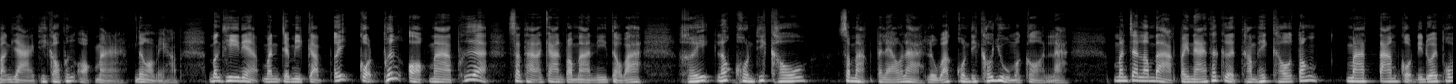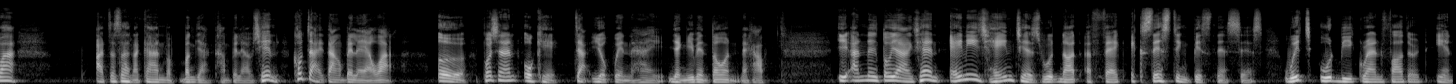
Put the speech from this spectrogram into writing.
บางอย่างที่เขาเพิ่งออกมานึกออกไหมครับ บางทีเนี่ยมันจะมีกับเอ้ยกฎเพิ่งออกมาเพื่อสถานการณ์ประมาณนี้แต่ว่าเฮ้ยแล้วคนที่เขาสมัครไปแล้วล่ะ หรือว่าคนที่เขาอยู่มาก่อนล่ะ มันจะลำบากไปนะถ้าเกิดทำให้เขาต้องมาตามกฎนี้ด้วย เพราะว่าอาจจะสถานการณ์แบบบางอย่างทำไปแล้ว เช่นเขาจ่ายตังค์ไปแล้วอะ เออ เพราะฉะนั้นโอเค จะยกเว้นให้ อย่างนี้เป็นต้นนะครับ อีกอันหนึ่งตัวอย่างเช่น any changes would not affect existing businesses which would be grandfathered in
